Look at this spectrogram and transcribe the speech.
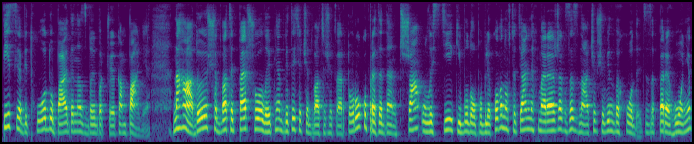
після відходу Байдена з виборчої кампанії. Нагадую, що 21 липня 2024 року президент США у листі, який було опубліковано в соціальних мережах, зазначив, що він виходить з перегонів.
